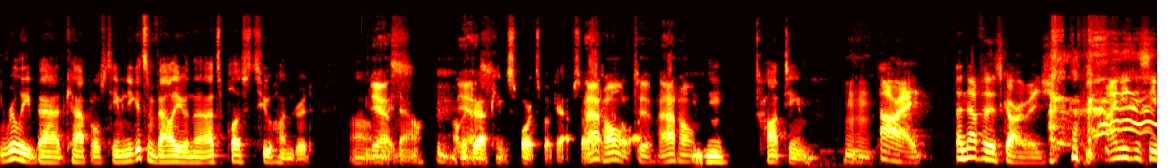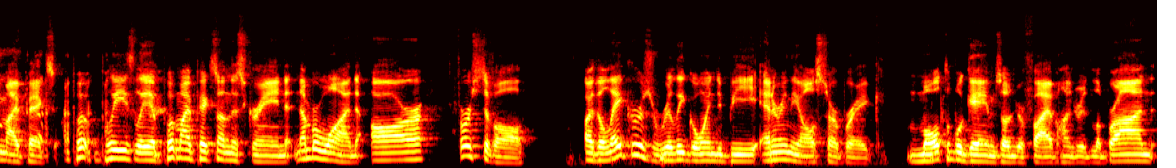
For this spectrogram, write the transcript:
really bad Capitals team, and you get some value in that. That's plus two hundred um, yes. right now on the yes. the DraftKings Sportsbook app. So at home too. At home. Mm-hmm. Hot team. Mm-hmm. All right. Enough of this garbage. I need to see my picks. Put please, Leah, put my picks on the screen. Number one are first of all, are the Lakers really going to be entering the All Star break? Multiple games under 500. LeBron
